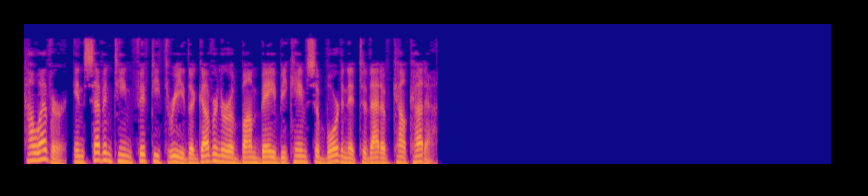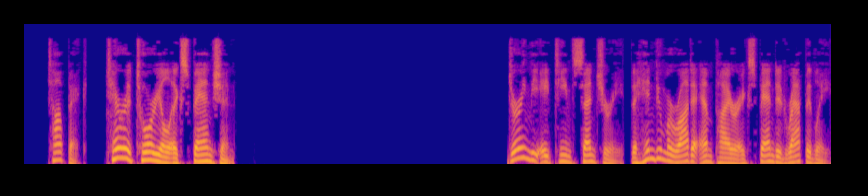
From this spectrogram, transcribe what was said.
However, in 1753 the governor of Bombay became subordinate to that of Calcutta. Territorial expansion During the 18th century, the Hindu Maratha Empire expanded rapidly,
